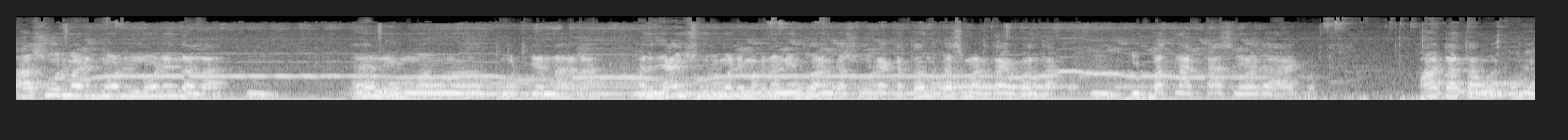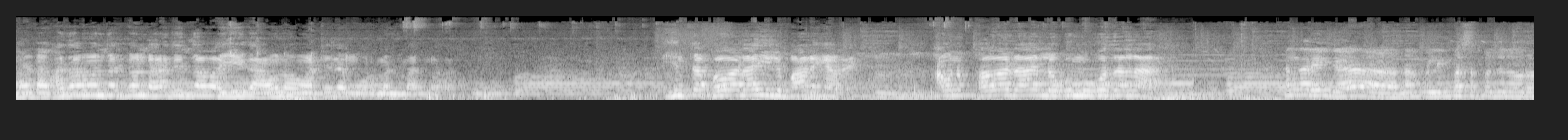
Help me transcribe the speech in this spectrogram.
ಆ ಸೂರು ಮಾಡಿದ್ ನೋಡಿ ಏ, ನಿಮ್ಮ ಅವನು ತೋಟಿಗೆ ಹಾರ ಅದು ಹೆಂಗೆ ಶುರು ಮಾಡಿ ಮಗ ನಾನು ಇಂದು ಹಂಗ ಶೂರು ಹಾಕತ್ತಂದು ಬಸ್ ಮಾಡಿದಾಗ ಬಂದ. ಇಪ್ಪತ್ನಾಲ್ಕು ತಾಸಿನೊಳಗೆ ಆಗ್ಬಿಡ್ತು. ಹಾಟ್ ಆತವ ಅವ್ರಿಗೆ ಆತ. ಅದ ಒಂದು ಗಂಡು ಹರಿದಿದ್ದಾವ. ಈಗ ಅವನು ಹೊಟ್ಟೆಲೆ ಮೂರು ಮಂದಿ ಮಾತಾಡ ಇಂಥ ಪವಾಡ ಇಲ್ಲಿ ಭಾಳ ಆಗ್ಯಾವ್ರೆ ಅವನ ಪವಾಡ ಲಘು ಮುಗೋದಲ್ಲ. ಹಂಗಾರೆ ಈಗ ನಮ್ಗೆ ಲಿಂಬಸಪ್ಪಜನವರ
